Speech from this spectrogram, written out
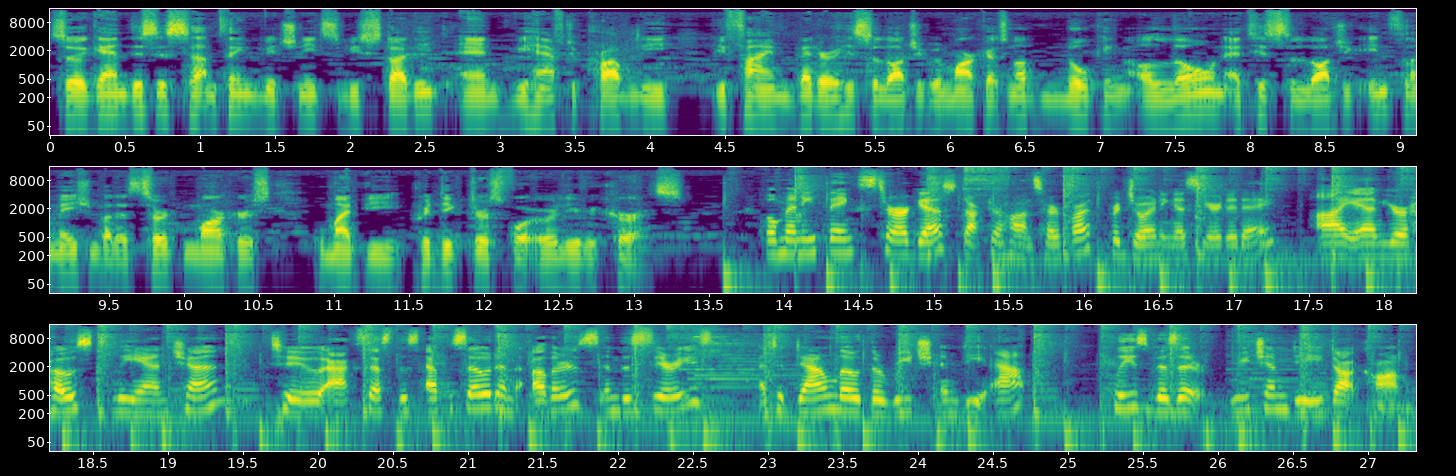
So again, this is something which needs to be studied, and we have to probably define better histological markers, not looking alone at histologic inflammation, but at certain markers who might be predictors for early recurrence. Well, many thanks to our guest, Dr. Hans Herfarth, for joining us here today. I am your host, Leanne Chen. To access this episode and others in this series and to download the ReachMD app, please visit reachmd.com.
